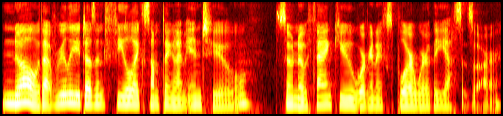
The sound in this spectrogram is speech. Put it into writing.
no, that really doesn't feel like something I'm into. So, no, thank you. We're going to explore where the yeses are.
